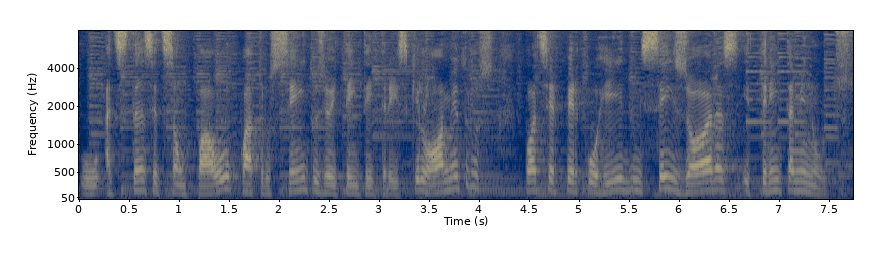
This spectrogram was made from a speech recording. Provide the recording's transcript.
O, a distância de São Paulo, 483 quilômetros, pode ser percorrido em 6 horas e 30 minutos.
